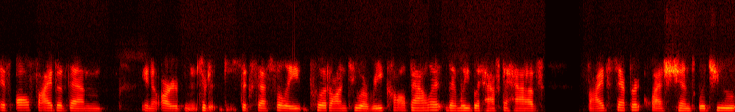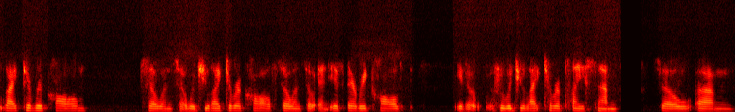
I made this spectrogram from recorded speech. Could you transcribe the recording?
if all five of them, you know, are sort of successfully put onto a recall ballot, then we would have to have five separate questions. Would you like to recall so and so? Would you like to recall so and so? And if they're recalled, you know, who would you like to replace them? So, um,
